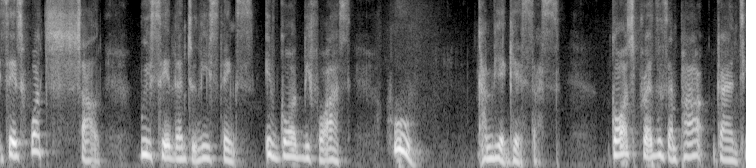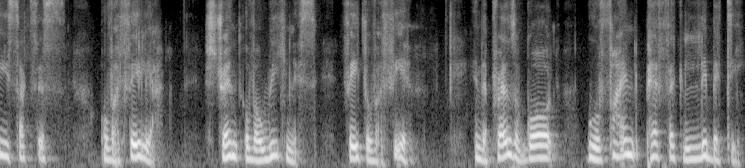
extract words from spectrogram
it says, What shall we say then to these things? If God be for us, who can be against us? God's presence and power guarantees success over failure, strength over weakness, faith over fear. In the presence of God, we will find perfect liberty.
